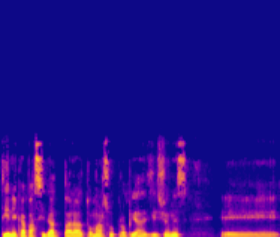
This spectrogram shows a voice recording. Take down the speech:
tiene capacidad para tomar sus propias decisiones eh,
